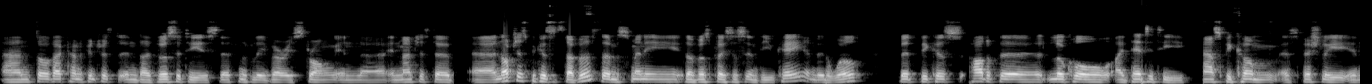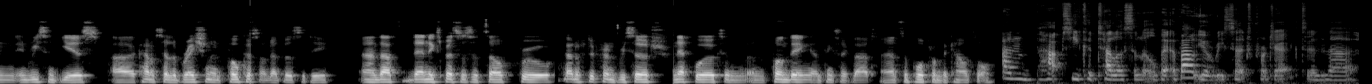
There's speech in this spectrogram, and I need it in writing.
And so that kind of interest in diversity is definitely very strong in uh, in Manchester. Uh, not just because it's diverse, there's many diverse places in the UK and in the world, but because part of the local identity has become, especially in, in recent years, a kind of celebration and focus on diversity. And that then expresses itself through kind of different research networks and, and, funding and things like that, and support from the council. And perhaps you could tell us a little bit about your research project and uh,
